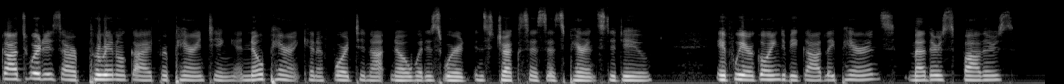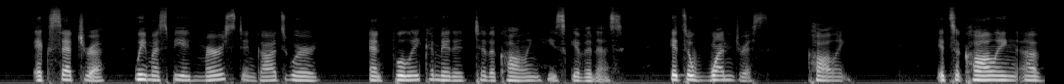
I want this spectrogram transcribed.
God's Word is our parental guide for parenting, and no parent can afford to not know what His Word instructs us as parents to do. If we are going to be godly parents, mothers, fathers, etc., we must be immersed in God's Word and fully committed to the calling He's given us. It's a wondrous calling. It's a calling of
